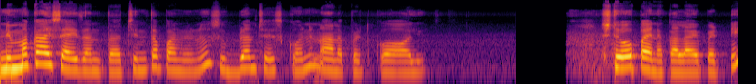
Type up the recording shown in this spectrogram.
నిమ్మకాయ సైజ్ అంతా చింతపండును శుభ్రం చేసుకొని నానపెట్టుకోవాలి. స్టవ్ పైన కళాయి పెట్టి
